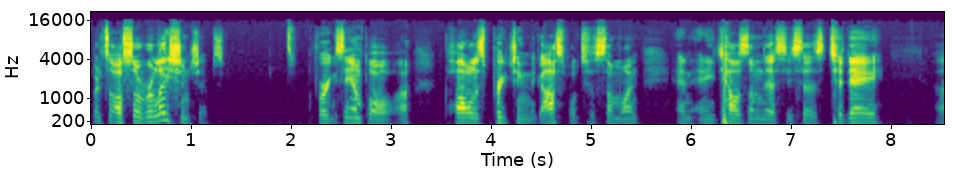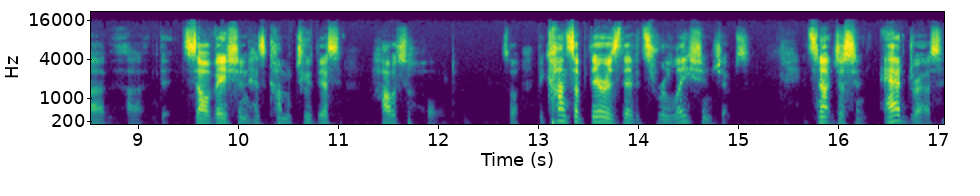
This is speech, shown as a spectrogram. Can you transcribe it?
but it's also relationships. For example, uh, Paul is preaching the gospel to someone and, and he tells them this. He says, Today, uh, uh, salvation has come to this household. So the concept there is that it's relationships. It's not just an address,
